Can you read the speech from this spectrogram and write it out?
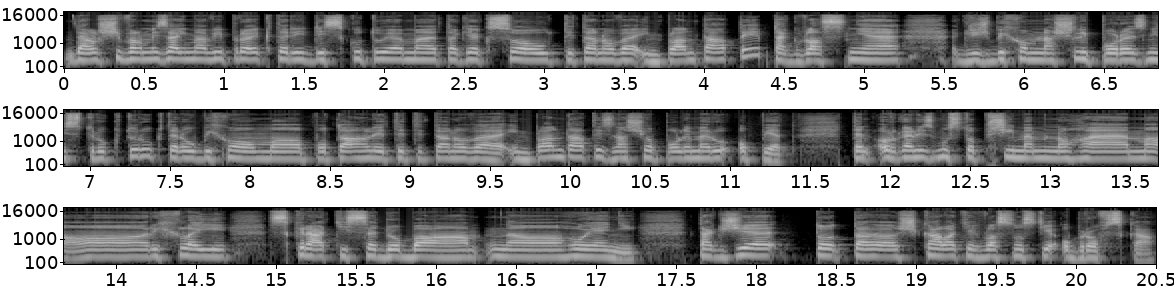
Další velmi zajímavý projekt, který diskutujeme, tak jak jsou titanové implantáty, tak vlastně, když bychom našli porezní strukturu, kterou bychom potáhli ty titanové implantáty z našeho polymeru, opět ten organismus to přijme mnohem uh, rychleji, zkrátí se doba uh, hojení. Takže to, ta škála těch vlastností je obrovská.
